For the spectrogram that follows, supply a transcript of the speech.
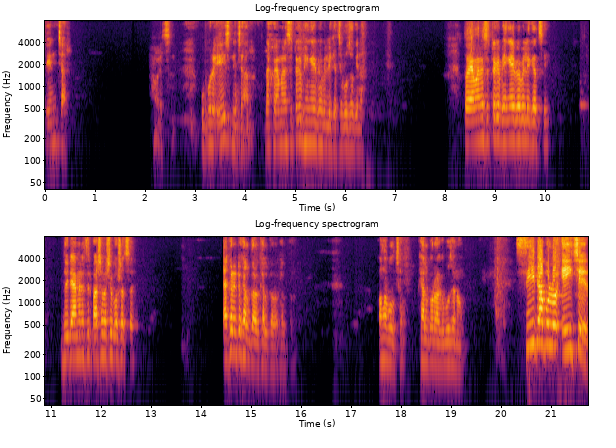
তিন, চার। হয়েছে। উপরে এইচ নিচে আর দেখো অ্যামাইনো অ্যাসিডটাকে ভেঙে এইভাবে লিখেছি, বুঝো কিনা? তো অ্যামাইনো অ্যাসিডটাকে ভেঙে এইভাবে লিখেছি। দুইটা অ্যাসিড পাশাপাশি বসেছে। এখন একটু খেয়াল করো খেয়াল করো খেয়াল করো। কথা বলছো, খেয়াল করো আগে, বুঝে নাও। সি ডাবল এইচ এর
